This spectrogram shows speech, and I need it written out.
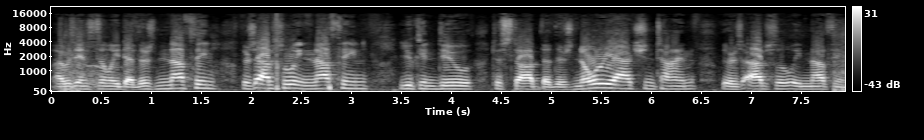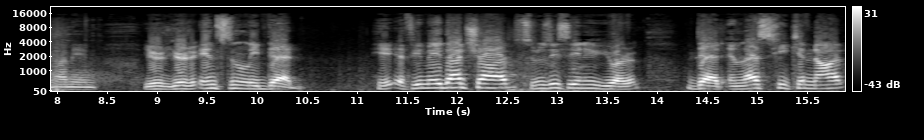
I was instantly dead. There's nothing. There's absolutely nothing you can do to stop that. There's no reaction time. There's absolutely nothing. I mean, you're you're instantly dead. He if he made that shot, as soon as he's seen you, you are dead. Unless he cannot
